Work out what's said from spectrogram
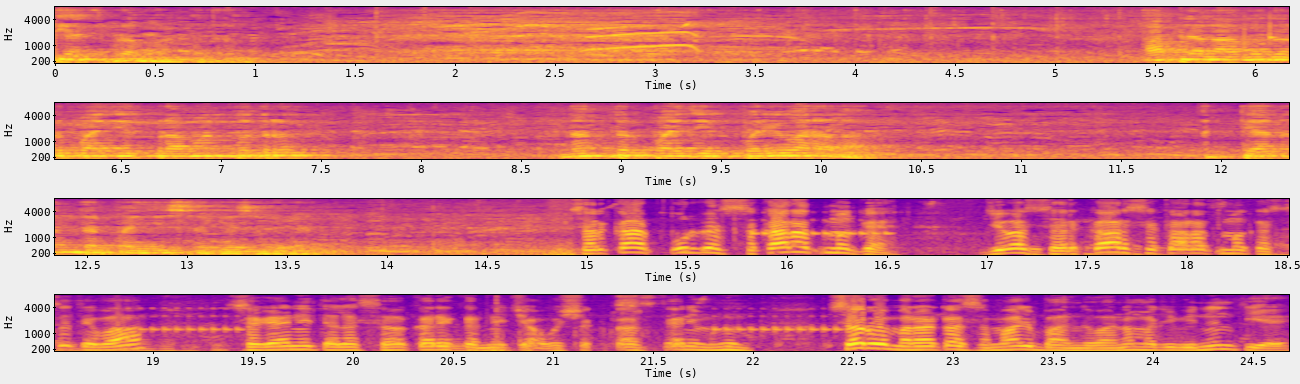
त्याच प्रमाणपत्र. आपल्याला अगोदर पाहिजे प्रमाणपत्र नंतर पाहिजे परिवाराला. त्यानंतर पाहिजे सगळे सोयऱ्यांना सरकार पूर्ण सकारात्मक आहे. जेव्हा सरकार सकारात्मक असतं तेव्हा सगळ्यांनी त्याला सहकार्य करण्याची आवश्यकता असते. आणि म्हणून सर्व मराठा समाज बांधवांना माझी विनंती आहे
